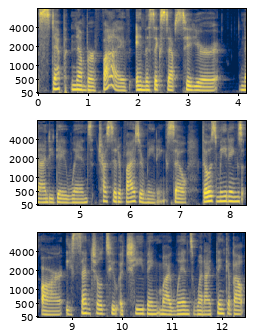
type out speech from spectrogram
step number five in the six steps to your 90 day wins trusted advisor meetings. So, those meetings are essential to achieving my wins. When I think about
